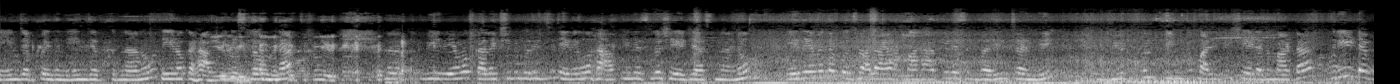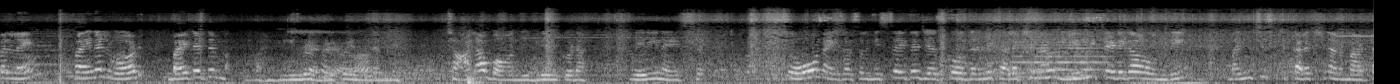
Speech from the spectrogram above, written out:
నేను చెప్పేది నేను చెప్తున్నాను. నేను ఒక హ్యాపీనెస్లో ఉన్నా. మీరేమో కలెక్షన్ గురించి నేనేమో హ్యాపీనెస్లో షేర్ చేస్తున్నాను. ఏదేమైనా కొంచెం అలా మా హ్యాపీనెస్ భరించండి. బ్యూటిఫుల్ పింక్ మల్టీ షేడ్ అన్నమాట three double nine final word బయట అయితే గ్రీన్ కూడా అదిరిపోయిందండి చాలా బాగుంది గ్రీన్ కూడా. వెరీ నైస్ సో నైస్ అసలు మిస్ అయితే చేసుకోవద్దండి. కలెక్షన్ లిమిటెడ్గా ఉంది. మంచి కలెక్షన్ అన్నమాట.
